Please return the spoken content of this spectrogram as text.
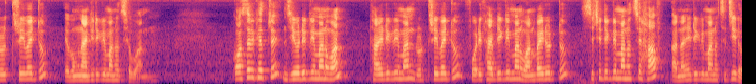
রুট থ্রি বাই টু এবং নাইনটি ডিগ্রি মান হচ্ছে ওয়ান কসের ক্ষেত্রে জিরো ডিগ্রি মান ওয়ান থার্টি ডিগ্রি মান root three by two forty five degree মান one by root two sixty degree মান হচ্ছে হাফ আর নাইনটি ডিগ্রি মান হচ্ছে জিরো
